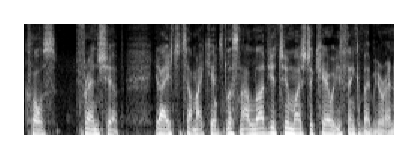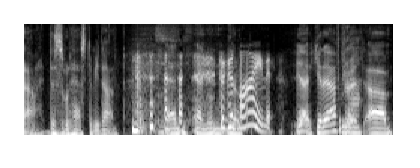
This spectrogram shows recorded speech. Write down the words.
close friendship. You know, I used to tell my kids, "Listen, I love you too much to care what you think about me right now. This is what has to be done." And, and it's a good you know, line. Yeah, get after yeah. it. Um,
